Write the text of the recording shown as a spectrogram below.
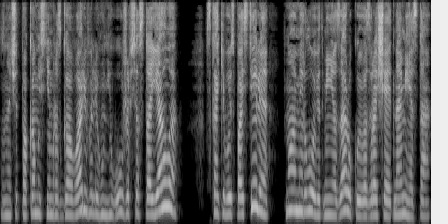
Значит, пока мы с ним разговаривали, у него уже все стояло? Вскакиваю с постели, но Амир ловит меня за руку и возвращает на место.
